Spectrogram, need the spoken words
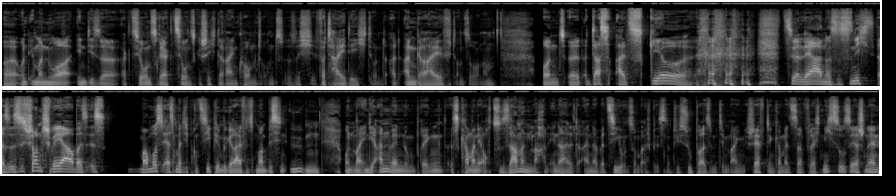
äh, und immer nur in diese Aktions-Reaktionsgeschichte reinkommt und sich verteidigt und angreift und so. Ne? Und äh, das als Skill zu erlernen, es ist nicht, also es ist schon schwer, aber es ist man muss erstmal die Prinzipien begreifen, es mal ein bisschen üben und mal in die Anwendung bringen. Das kann man ja auch zusammen machen innerhalb einer Beziehung zum Beispiel. Das ist natürlich super. Also mit dem eigenen Chef, den kann man jetzt dann vielleicht nicht so sehr schnell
